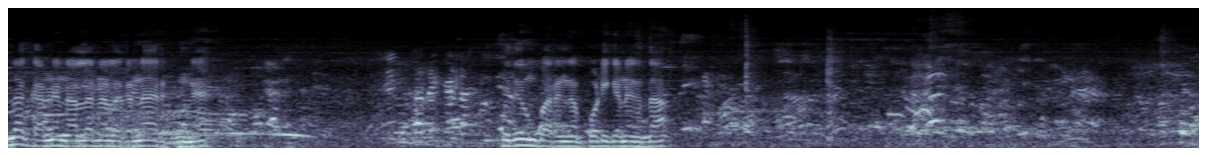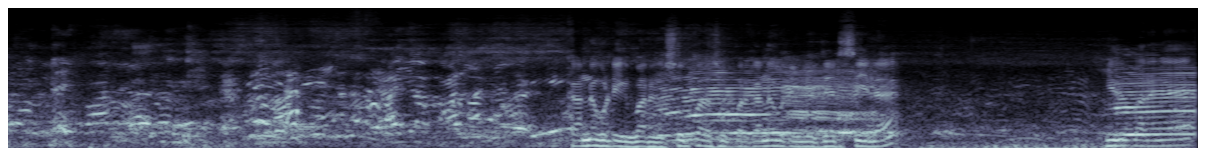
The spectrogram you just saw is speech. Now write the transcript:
இல்லை கண்ணு நல்ல நல்ல கண்ணாக இருக்குங்க. இதுவும் பாருங்கள் பொடி கணக்கு தான். கண்ணுக்குட்டிக்கு பாருங்கள் சூப்பர் சூப்பர் கண்ணுக்குட்டிங்க ஜெர்சியில். இது பாருங்கள்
